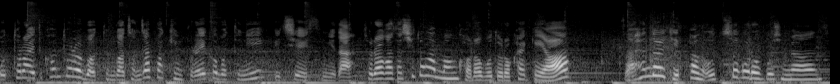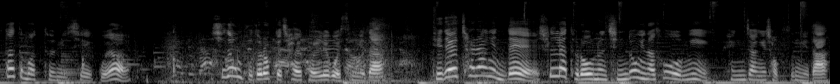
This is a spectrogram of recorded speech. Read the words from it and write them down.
오토라이트 컨트롤 버튼과 전자파킹 브레이크 버튼이 위치해 있습니다. 들어가서 시동 한번 걸어보도록 할게요. 자, 핸들 뒤편 우측으로 보시면 스타트 버튼 위치해 있고요. 시동 부드럽게 잘 걸리고 있습니다. 디젤 차량인데 실내 들어오는 진동이나 소음이 굉장히 적습니다.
